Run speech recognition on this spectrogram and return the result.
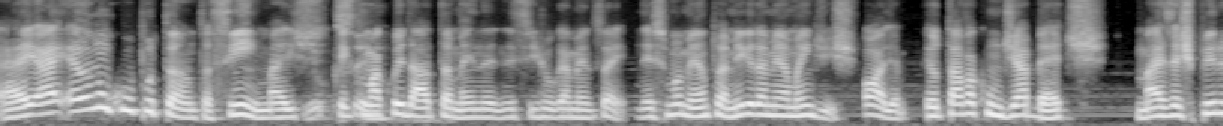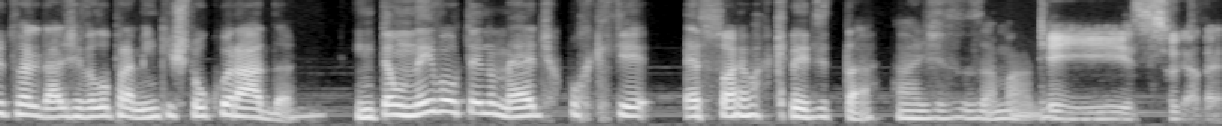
É, aí- aí eu não culpo tanto assim, mas Eu que tem que sei. tomar cuidado também ne- nesses julgamentos aí. Nesse momento, a amiga da minha mãe diz: Olha, eu tava com diabetes, mas a espiritualidade revelou pra mim que estou curada. Então nem voltei no médico porque é só eu acreditar. Ai, Jesus amado. Que isso, galera.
